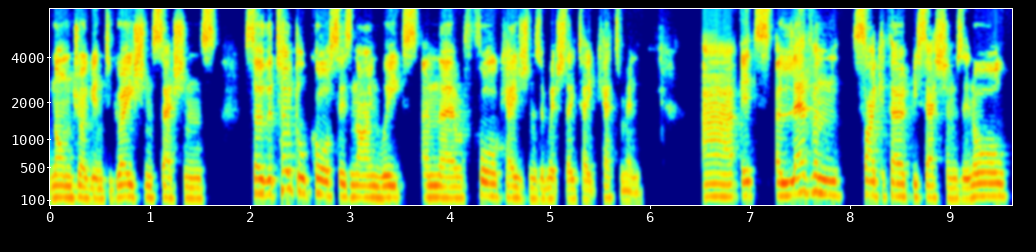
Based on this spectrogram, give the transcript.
non drug integration sessions. So the total course is nine weeks, and there are four occasions in which they take ketamine. Uh, it's 11 psychotherapy sessions in all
